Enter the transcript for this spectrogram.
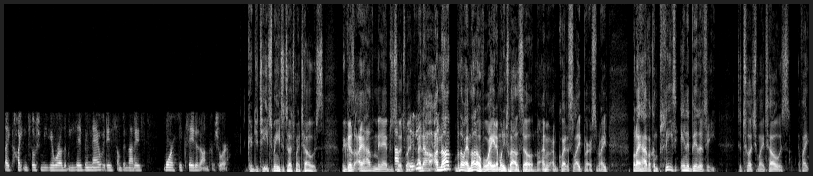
like heightened social media world that we live in now, it is something that is more fixated on for sure could you teach me to touch my toes? Because I haven't been able to touch Absolutely. my. And I'm not. By the way, I'm not overweight. I'm only 12 stone. I'm, I'm quite a slight person, right? But I have a complete inability to touch my toes. If I,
